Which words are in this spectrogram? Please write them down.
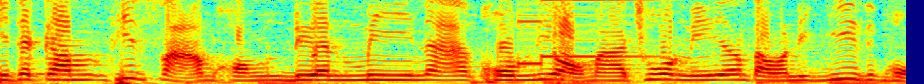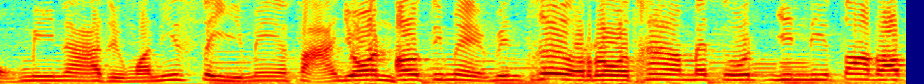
กิจกรรมที่ 3 ของเดือนมีนาคมที่ออกมาช่วงนี้ตั้งแต่วันที่ 26 มีนาถึงวันที่ 4 เมษายน Ultimate Winter Rota m a t u d ยินดีต้อนรับ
